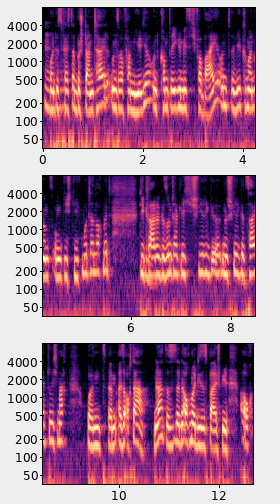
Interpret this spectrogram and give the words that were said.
mhm. und ist fester Bestandteil unserer Familie und kommt regelmäßig vorbei und wir kümmern uns um die Stiefmutter noch mit, die mhm. gerade gesundheitlich schwierige, eine schwierige Zeit durchmacht und ähm, also auch da, ne, das ist dann auch mal dieses Beispiel, auch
